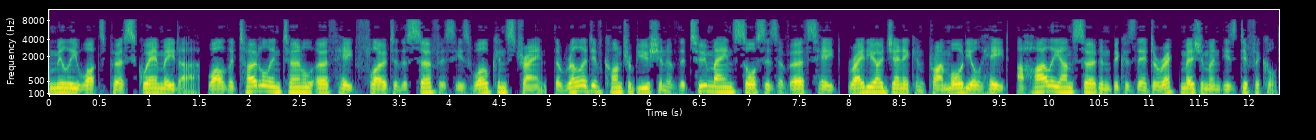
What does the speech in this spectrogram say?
milliwatts per square meter, while the total internal Earth heat flow to the surface is well constrained. The relative contribution of the two main sources of Earth's heat, radiogenic and primordial heat, are highly uncertain because their direct measurement is difficult.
